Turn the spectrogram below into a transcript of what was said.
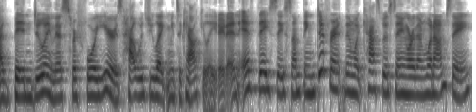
I've been doing this for four years. How would you like me to calculate it? And if they say something different than what CASPA is saying or than what I'm saying,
